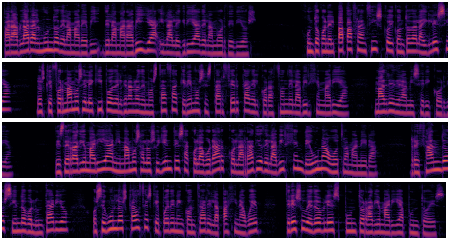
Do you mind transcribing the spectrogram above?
para hablar al mundo de la, maravilla y la alegría del amor de Dios. Junto con el Papa Francisco y con toda la Iglesia, los que formamos el equipo del grano de mostaza queremos estar cerca del corazón de la Virgen María, Madre de la Misericordia. Desde Radio María animamos a los oyentes a colaborar con la radio de la Virgen de una u otra manera, rezando, siendo voluntario o según los cauces que pueden encontrar en la página web www.radiomaria.es.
